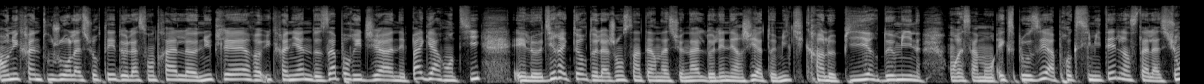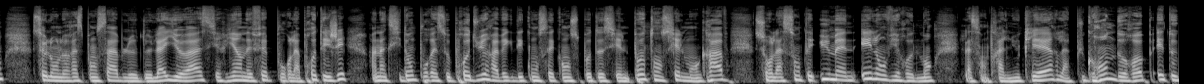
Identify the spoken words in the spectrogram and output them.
En Ukraine, toujours, la sûreté de la centrale nucléaire ukrainienne de Zaporizhia n'est pas garantie et le directeur de l'Agence internationale de l'énergie atomique craint le pire. Deux mines ont récemment explosé à proximité de l'installation. Selon le responsable de l'AIEA, si rien n'est fait pour la protéger, un accident pourrait se produire avec des conséquences potentiellement graves sur la santé humaine et l'environnement. La centrale nucléaire, la plus grande d'Europe, est occupée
